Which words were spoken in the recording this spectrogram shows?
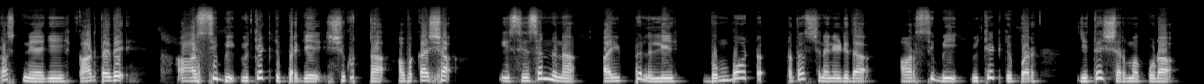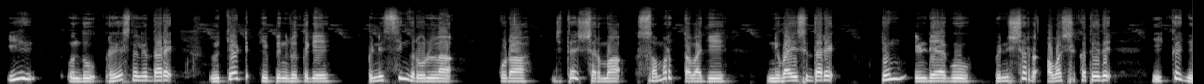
ಪ್ರಶ್ನೆಯಾಗಿ ಕಾಡ್ತಾ ಇದೆ. ಆರ್ ಸಿ ಬಿ ವಿಕೆಟ್ ಕೀಪರ್ಗೆ ಸಿಗುತ್ತಾ ಅವಕಾಶ? ಈ ಸೀಸನ್ನ ಐಪಿಎಲ್ ಅಲ್ಲಿ ಬೊಂಬಾಟ್ ಪ್ರದರ್ಶನ ನೀಡಿದ R C B wicket keeper Jitesh Sharma ಕೂಡ ಈ ಒಂದು ರೇಸ್ನಲ್ಲಿದ್ದಾರೆ ವಿಕೆಟ್ ಕೀಪಿಂಗ್ ಜೊತೆಗೆ ಫಿನಿಶಿಂಗ್ ರೋಲ್ನ ಕೂಡ ಜಿತೇಶ್ ಶರ್ಮಾ ಸಮರ್ಥವಾಗಿ ನಿಭಾಯಿಸಿದ್ದಾರೆ. ಟೀಮ್ ಇಂಡಿಯಾಗೂ ಫಿನಿಷರ್ ಅವಶ್ಯಕತೆ ಇದೆ. ಹೀಗಾಗಿ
